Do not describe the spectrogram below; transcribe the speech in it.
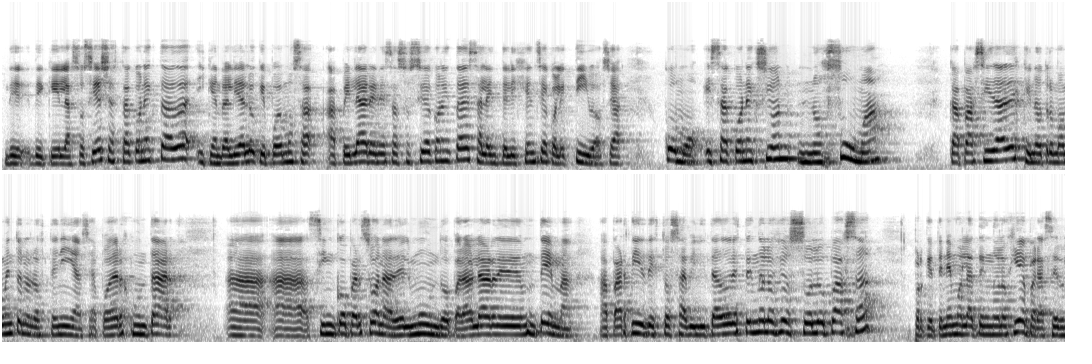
de, que la sociedad ya está conectada y que en realidad lo que podemos apelar en esa sociedad conectada es a la inteligencia colectiva, o sea, cómo esa conexión nos suma capacidades que en otro momento no los tenía, o sea, poder juntar a, a, cinco personas del mundo para hablar de un tema a partir de estos habilitadores tecnológicos solo pasa porque tenemos la tecnología para hacer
